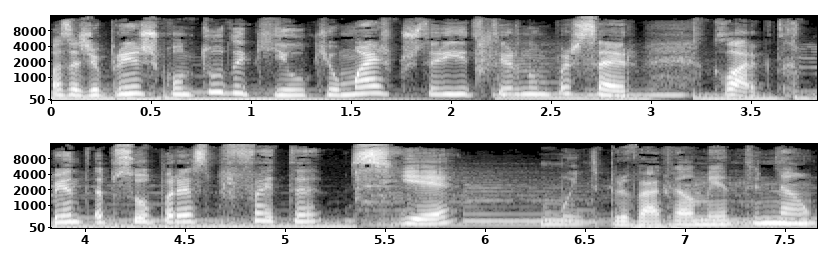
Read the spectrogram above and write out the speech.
Ou seja, eu preencho com tudo aquilo que eu mais gostaria de ter num parceiro. Claro que de repente a pessoa parece perfeita. Se é, muito provavelmente não.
